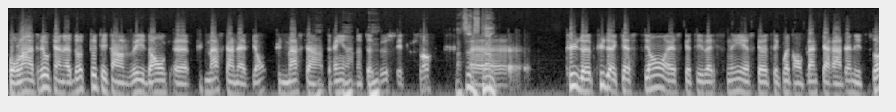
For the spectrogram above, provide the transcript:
pour l'entrée au Canada, tout est enlevé. Donc, euh, plus de masques en avion, plus de masques en train, en autobus et tout ça. Euh, plus de plus de questions. Est-ce que tu es vacciné? Est-ce que c'est quoi ton plan de quarantaine et tout ça?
